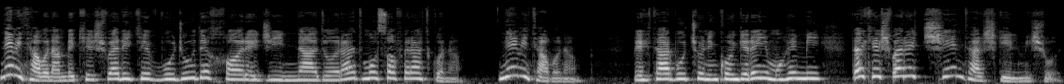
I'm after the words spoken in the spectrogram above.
نمی‌توانم به کشوری که وجود خارجی ندارد مسافرت کنم نمی‌توانم بهتر بود چون این کنگره مهمی در کشور چین تشکیل می‌شد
